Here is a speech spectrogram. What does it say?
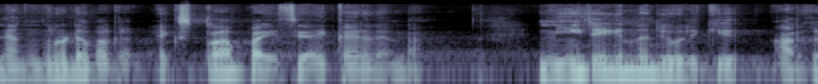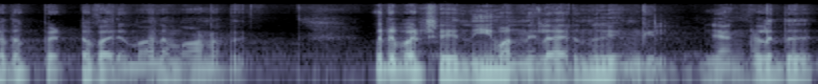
ഞങ്ങളുടെ വക എക്സ്ട്രാ പൈസയായി കരുതണ്ട. നീ ചെയ്യുന്ന ജോലിക്ക് അർഹതപ്പെട്ട വരുമാനമാണത്. ഒരു പക്ഷേ നീ വന്നില്ലായിരുന്നു എങ്കിൽ ഞങ്ങളിത്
